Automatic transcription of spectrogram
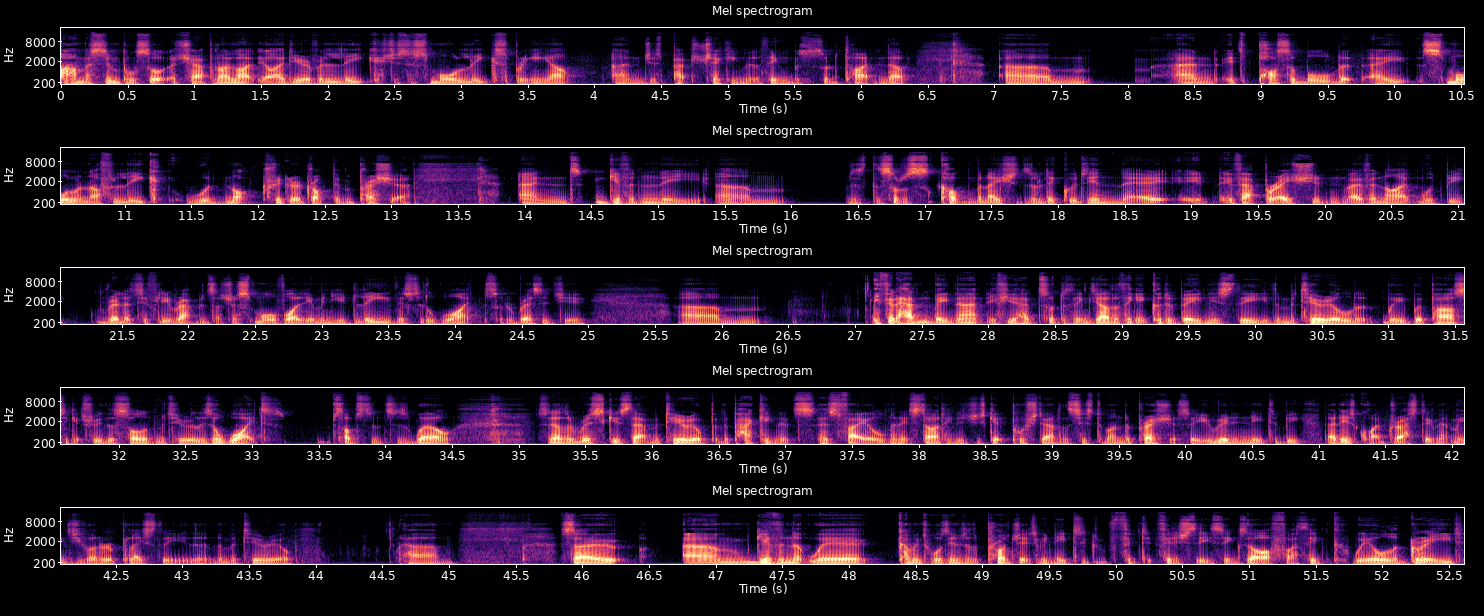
I'm a simple sort of chap and I like the idea of a leak, just a small leak springing up and just perhaps checking that the thing was sort of tightened up. Um, and it's possible that a small enough leak would not trigger a drop in pressure. And given the um, the, the sort of combinations of liquids in there, it, evaporation overnight would be relatively rapid, such a small volume, and you'd leave this little white sort of residue. Um, if it hadn't been that, if you had sort of things, the other thing it could have been is the, the material that we were passing it through, the solid material, is a white substance as well. So the other risk is that material, but the packing that has failed and it's starting to just get pushed out of the system under pressure. So you really need to be, that is quite drastic. That means you've got to replace the, the, the material. Um, so, um, given that we're coming towards the end of the project, we need to fit, finish these things off. I think we all agreed.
